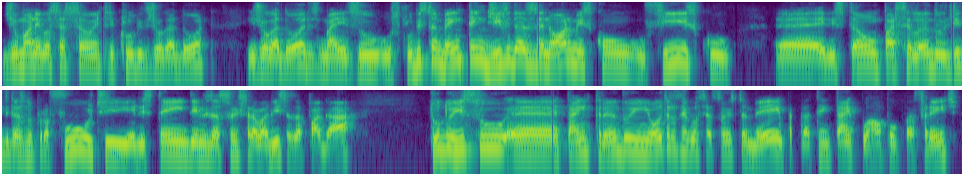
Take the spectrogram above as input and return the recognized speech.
de uma negociação entre clubes e jogador e jogadores, mas o, os clubes também têm dívidas enormes com o fisco, é, eles estão parcelando dívidas no Profut, eles têm indenizações trabalhistas a pagar tudo isso está é, tá entrando em outras negociações também para tentar empurrar um pouco para frente,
